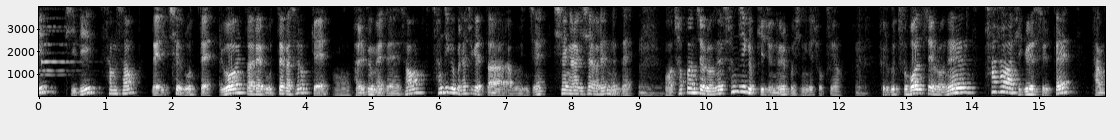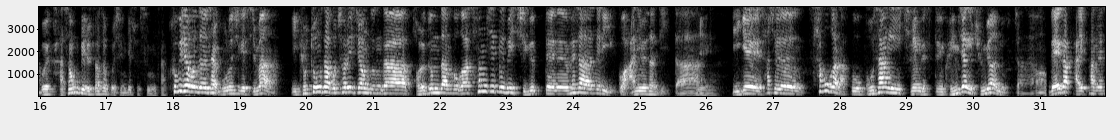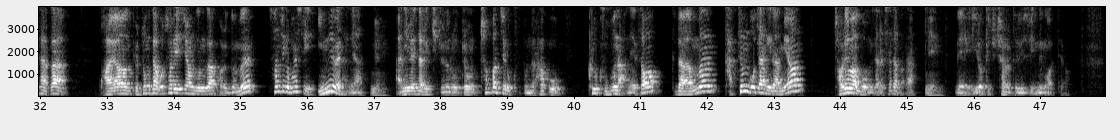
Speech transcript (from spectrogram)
DB, 삼성, 메리츠, 롯데. 6월 달에 롯데가 새롭게 어, 벌금에 대해서 선지급을 해주겠다라고 이제 시행을 하기 시작을 했는데 어, 첫 번째로는 선지급 기준을 보시는 게 좋고요. 음. 그리고 두 번째로는 타사와 비교했을 때 담보의 가성비를 따져보시는 게 좋습니다. 소비자분들은 잘 모르시겠지만 이 교통사고 처리지원금과 벌금 담보가 선지급이 지급되는 회사들이 있고 아닌 회사들이 있다. 예. 이게 사실은 사고가 났고 보상이 진행됐을 때는 굉장히 중요한 요소잖아요. 내가 가입한 회사가 과연 교통사고 처리지원금과 벌금을 선지급할 수 있는 회사냐 네. 아닌 회사를 기준으로 좀 첫 번째로 구분을 하고 그 구분 안에서 그 다음은 같은 보장이라면 저렴한 보험사를 찾아봐라. 예. 네, 이렇게 추천을 드릴 수 있는 것 같아요.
